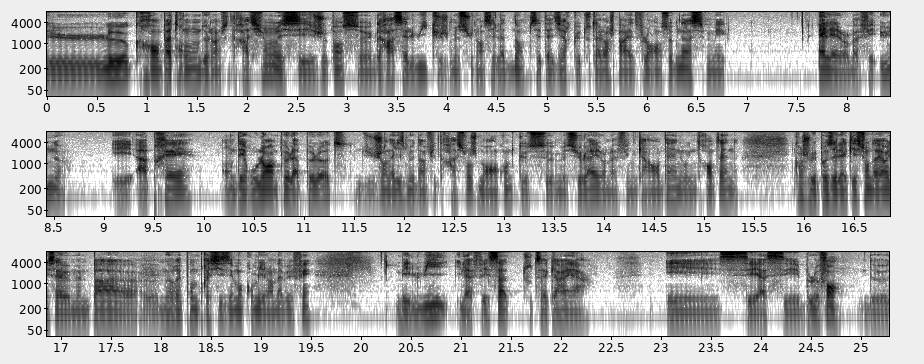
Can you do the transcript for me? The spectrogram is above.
le grand patron de l'infiltration, et c'est, je pense, grâce à lui que je me suis lancé là-dedans. C'est-à-dire que tout à l'heure, je parlais de Florence Obnas, mais elle, elle en a fait une. Et après, en déroulant un peu la pelote du journalisme d'infiltration, je me rends compte que ce monsieur-là, il en a fait une quarantaine ou une trentaine. Quand je lui ai posé la question, d'ailleurs, il savait même pas euh, me répondre précisément combien il en avait fait. Mais lui, il a fait ça toute sa carrière. Et c'est assez bluffant de,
